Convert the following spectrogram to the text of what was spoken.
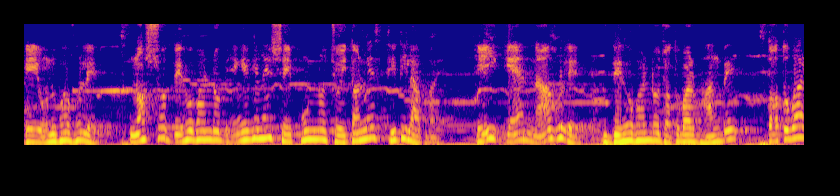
এই অনুভব হলে নশ্বর দেহভাণ্ড ভেঙে গেলে সেই পূর্ণ চৈতন্যের স্থিতি লাভ হয়। এই জ্ঞান না হলে দেহভাণ্ড যতবার ভাঙবে, ততবার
